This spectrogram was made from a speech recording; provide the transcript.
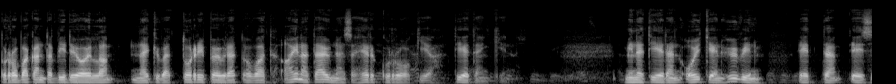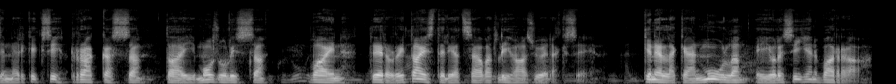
Propagandavideoilla näkyvät toripöydät ovat aina täynnänsä herkkuruokia, tietenkin. Minä tiedän oikein hyvin, että esimerkiksi Rakkassa tai Mosulissa vain terroritaistelijat saavat lihaa syödäkseen. Kenelläkään muulla ei ole siihen varaa.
